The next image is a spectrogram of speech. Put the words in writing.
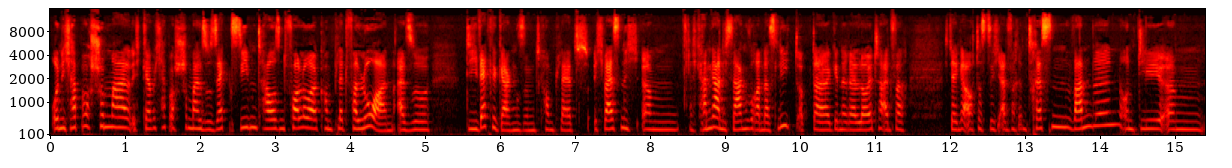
und ich habe auch schon mal, ich glaube, ich habe auch schon mal so 6.000, 7.000 Follower komplett verloren, also die weggegangen sind komplett. Ich weiß nicht, ähm, ich kann gar nicht sagen, woran das liegt, ob da generell Leute einfach ich denke auch, dass sich einfach Interessen wandeln und die ähm,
